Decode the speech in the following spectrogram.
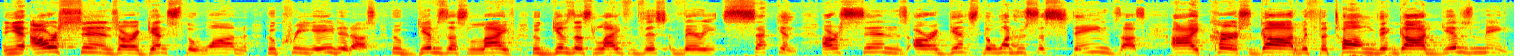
And yet, our sins are against the one who created us, who gives us life, who gives us life this very second. Our sins are against the one who sustains us. I curse God with the tongue that God gives me.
